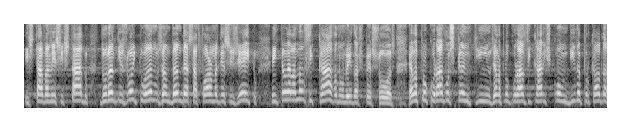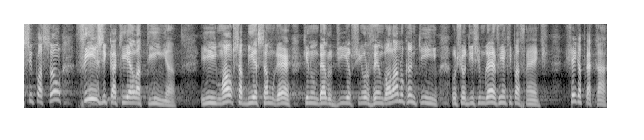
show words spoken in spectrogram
estava nesse estado durante 18 anos andando dessa forma, desse jeito. Então ela não ficava no meio das pessoas, ela procurava os cantinhos, ela procurava ficar escondida por causa da situação física que ela tinha. E mal sabia essa mulher que num belo dia o Senhor vendo-a lá no cantinho, o Senhor disse: mulher, vem aqui para frente. Chega para cá.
